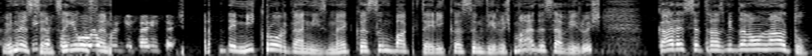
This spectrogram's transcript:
În să știi că esență, sunt e două un fenomen lucruri diferite. de microorganisme, că sunt bacterii, că sunt virus, mai adesea virus, care se transmit de la unul la altul.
